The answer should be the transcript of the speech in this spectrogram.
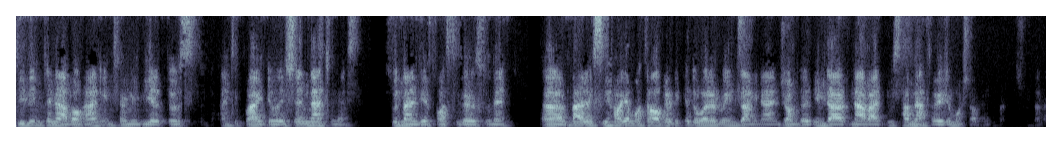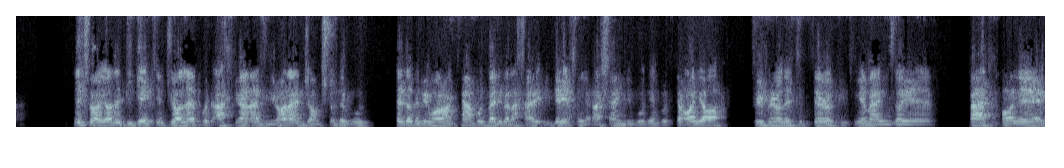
دیدیم که نه واقعا intermediate dose anticoagulation نتونست سودمندی خاصی برسونه. بررسی های متعاقبی که دوباره روی این زمینه انجام دادیم در 90 روز هم نتایج مشابهی یه trial دیگه که جالب بود اخیرا از ایران انجام شده بود. تعداد بیماران کم بود ولی بالاخره ایده خیلی قشنگی بود. این بود که آیا fibrinolytic therapy توی مریضای بدحال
